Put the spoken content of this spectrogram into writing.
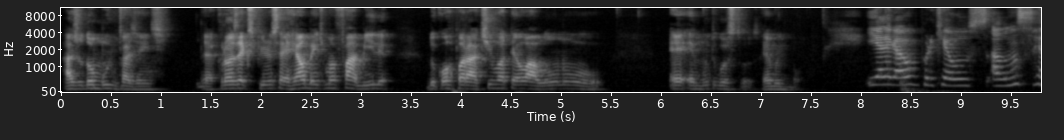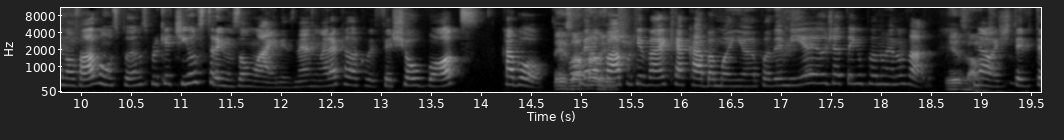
ajudou muito a gente. né? A Cross Experience é realmente uma família, do corporativo até o aluno, é, é muito gostoso, é muito bom. E é legal porque os alunos renovavam os planos porque tinham os treinos online, né? Não era aquela coisa, fechou o box, acabou. Eu Exatamente. vou renovar porque vai que acaba amanhã a pandemia eu já tenho o plano renovado. Exato. Não, a gente teve te-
